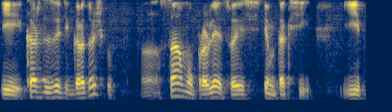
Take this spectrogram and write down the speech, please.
И каждый из этих городочков э, сам управляет своей системой такси. И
